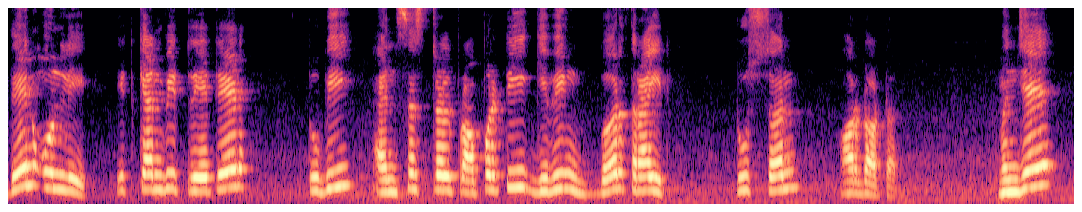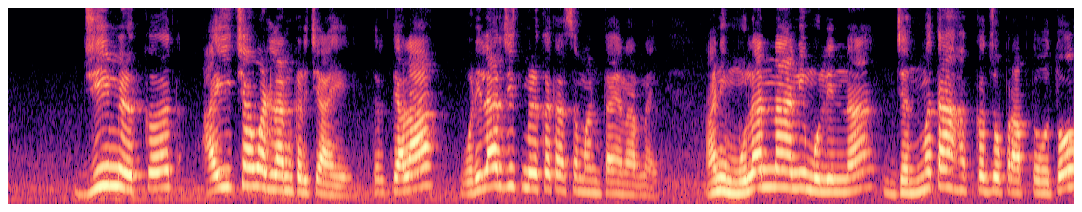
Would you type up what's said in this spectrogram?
then only it can be treated to be ancestral property giving birth right to son or daughter म्हणजे जी मिळकत आईच्या वडिलांकडची आहे तर त्याला वडिलार्जित मिळकत असं म्हणता येणार नाही. आणि मुलांना आणि मुलींना जन्मता हक्क जो प्राप्त होतो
